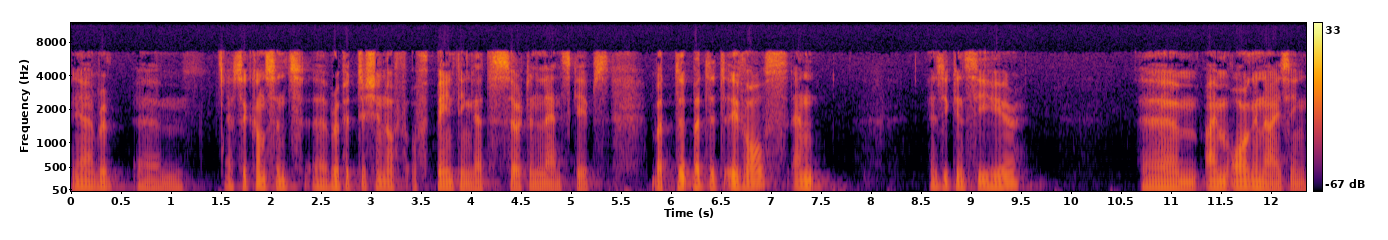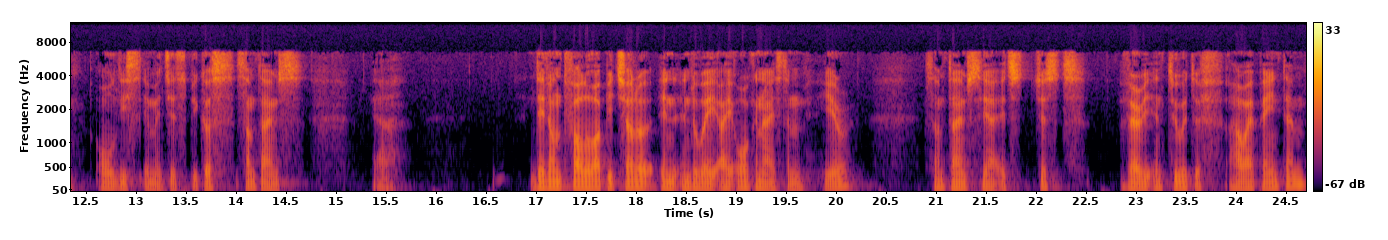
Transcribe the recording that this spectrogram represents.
yeah, um, it's a constant uh, repetition of, of painting that certain landscapes, but the, but it evolves, and as you can see here, um, I'm organizing all these images because sometimes, yeah, they don't follow up each other in, in the way I organize them here. Sometimes, yeah, it's just very intuitive how I paint them.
